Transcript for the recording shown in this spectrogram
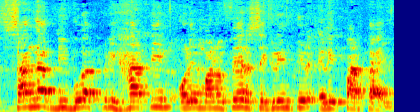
sangat dibuat prihatin oleh manuver segelintir elit partai.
